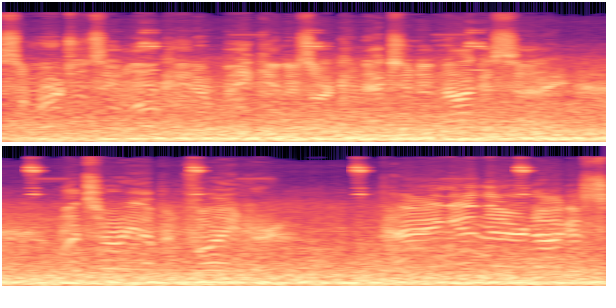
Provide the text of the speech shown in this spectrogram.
this emergency locator beacon is our connection to Nagase. Let's hurry up and find her. Hang in there, Nagase!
